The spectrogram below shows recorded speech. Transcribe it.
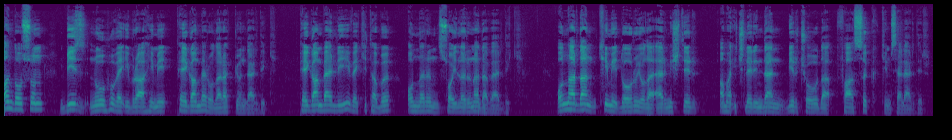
Andolsun biz Nuh'u ve İbrahim'i peygamber olarak gönderdik. Peygamberliği ve kitabı onların soylarına da verdik. Onlardan kimi doğru yola ermiştir ama içlerinden birçoğu da fasık kimselerdir.''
